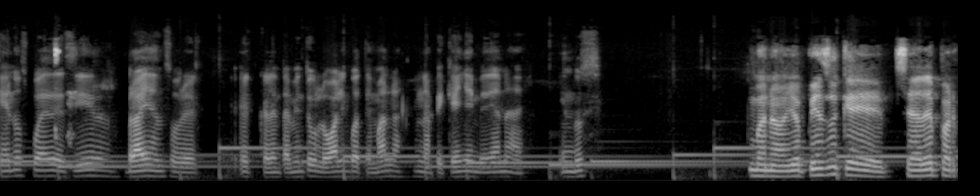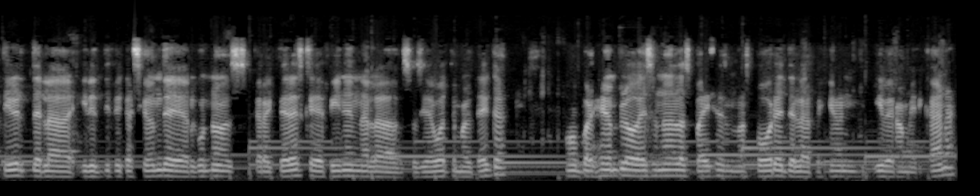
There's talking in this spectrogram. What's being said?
¿Qué nos puede decir Brian sobre el calentamiento global en Guatemala, en la pequeña y mediana industria? Bueno, yo pienso que se ha de partir de la identificación de algunos caracteres que definen a la sociedad guatemalteca, como por ejemplo es uno de los países más pobres de la región iberoamericana,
